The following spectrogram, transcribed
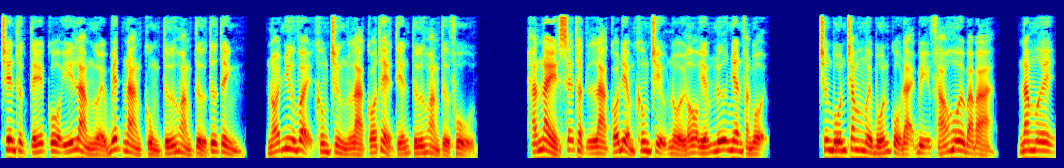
trên thực tế cô ý làm người biết nàng cùng tứ hoàng tử tư tình, nói như vậy không chừng là có thể tiến tứ hoàng tử phủ. Hắn này sẽ thật là có điểm không chịu nổi ô yếm nữ nhân phản bội. Chương 414 cổ đại bị pháo hôi bà bà, 50.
